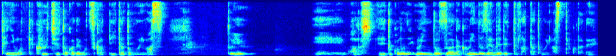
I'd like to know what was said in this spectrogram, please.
手に持って空中とかでも使っていたと思います。という、えー、お話。えっ、ー、と、この Windows はなんか Windows Embedded だったと思いますっていうことでね。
